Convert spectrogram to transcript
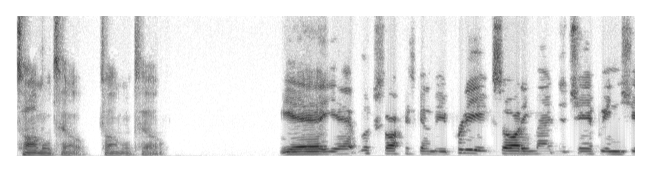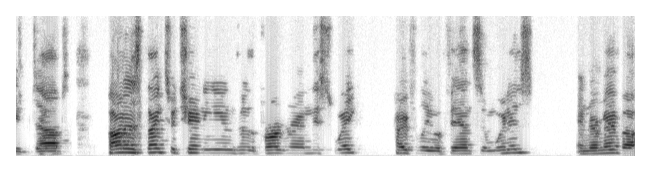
time will tell. Time will tell. Yeah, yeah. It looks like it's going to be a pretty exciting major championship, Dubs. Punters, thanks for tuning in to the program this week. Hopefully, we've found some winners. And remember,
